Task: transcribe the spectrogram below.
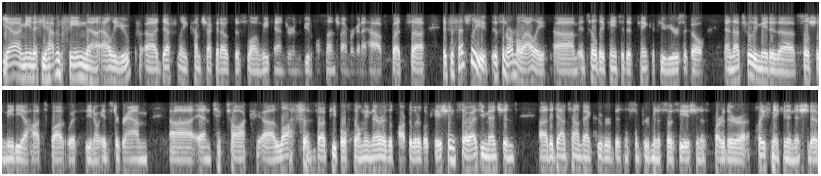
Yeah, I mean, if you haven't seen uh, Alley Oop, uh, definitely come check it out this long weekend during the beautiful sunshine we're going to have. But uh, it's essentially it's a normal alley um, until they painted it pink a few years ago, and that's really made it a social media hotspot with you know Instagram uh, and TikTok. Uh, lots of uh, people filming there as a popular location. So as you mentioned. Uh, the Downtown Vancouver Business Improvement Association, as part of their uh, placemaking initiative,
